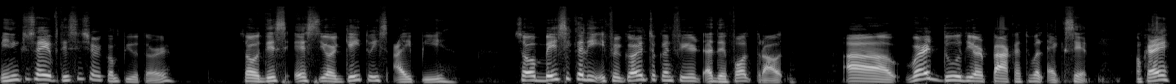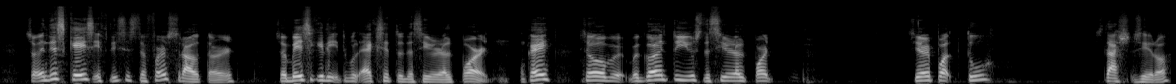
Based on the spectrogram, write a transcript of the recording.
Meaning to say, if this is your computer, so this is your gateway's IP. So basically, if you're going to configure a default route, uh, where do your packet will exit. Okay? So in this case, if this is the first router, so basically it will exit to the serial port. Okay? So we're going to use the serial port, serial port 2 slash 0.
